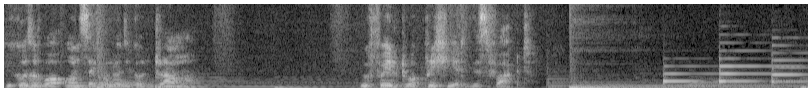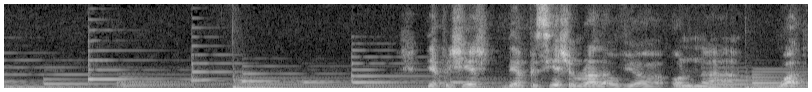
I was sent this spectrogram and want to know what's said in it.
because of our own psychological drama, we fail to appreciate this fact. The appreciation, the appreciation rather of your own uh, worth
